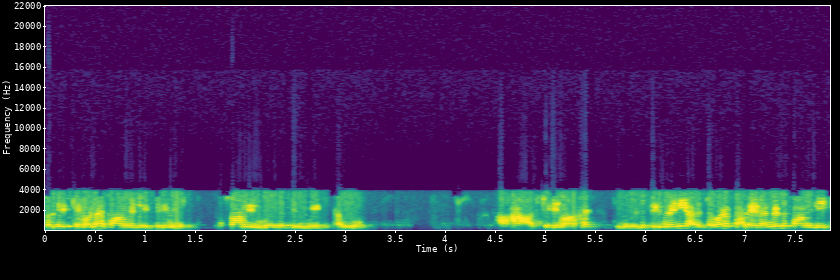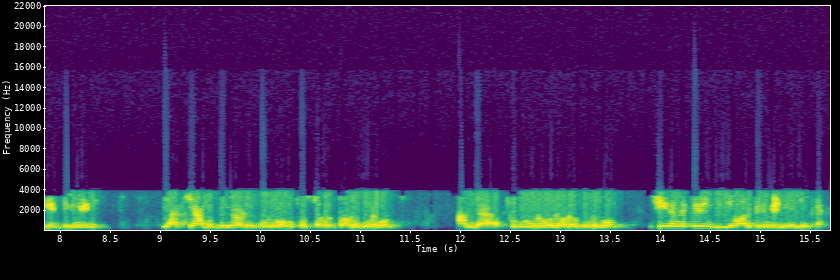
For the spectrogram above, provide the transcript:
பிரதிஷ்டை பண்ண சுவாமியுடைய திருமேனி. சுவாமி உகந்த திருமேனி. அதுவும். ஆக ஆச்சரியமாக. இந்த ரெண்டு திருமேனி அதை தவிர பல இடங்கள்ல சுவாமி தேசியன் திருமேனி. வியாக்கியா முத்திரையோட கூடவும் புஸ்தகத்தோட கூடவும் அந்த புன்முருவனோட கூடவும் ஸ்ரீரங்கத்திலையும் திவ்யமான திருமேனிகள் இருக்க.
